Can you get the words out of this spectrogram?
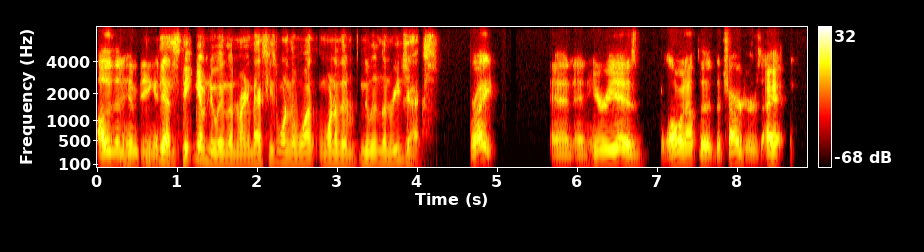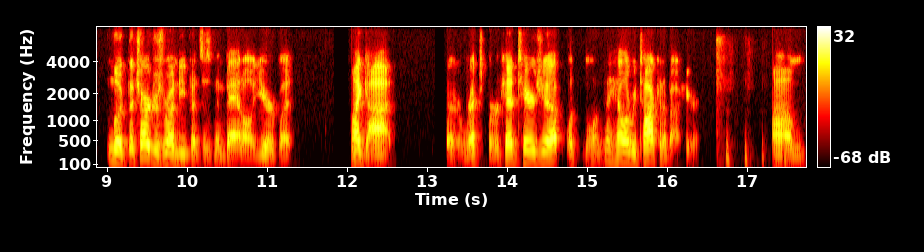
other than him being a. Yeah. Speaking of New England running backs, he's one of the one one of the New England rejects. Right, and and here he is blowing up the the Chargers. I look, the Chargers' run defense has been bad all year, but my God, uh, Rex Burkhead tears you up. What what in the hell are we talking about here? um,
